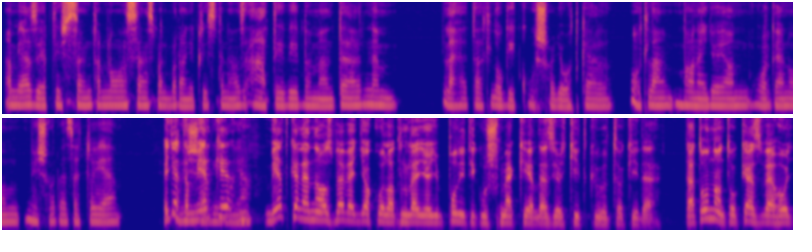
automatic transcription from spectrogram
ami azért is szerintem nonsens, mert Baranyi Krisztina az ATV-be ment el, nem lehetett logikus, hogy ott kell, ott van egy olyan orgánum műsorvezetője, Egyáltalán miért, kell, miért kellene az bevett gyakorlatunk lenni, hogy politikus megkérdezi, hogy kit küldtök ide? Tehát onnantól kezdve, hogy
